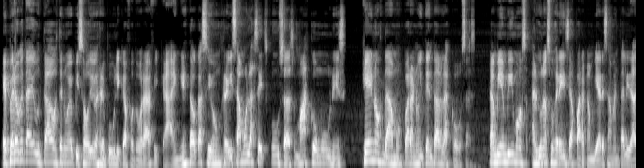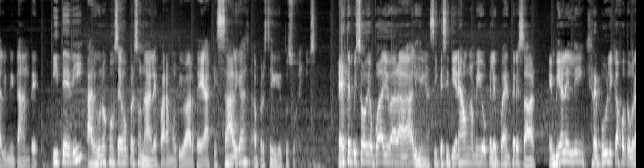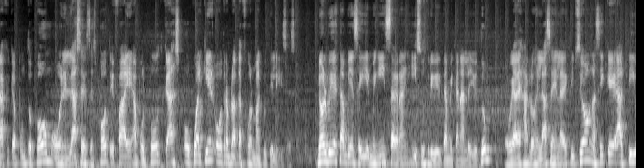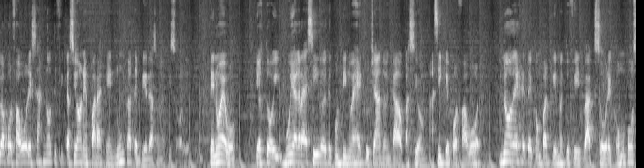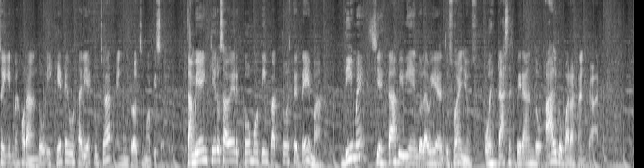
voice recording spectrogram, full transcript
Espero que te haya gustado este nuevo episodio de República Fotográfica. En esta ocasión revisamos las excusas más comunes que nos damos para no intentar las cosas. También vimos algunas sugerencias para cambiar esa mentalidad limitante y te di algunos consejos personales para motivarte a que salgas a perseguir tus sueños. Este episodio puede ayudar a alguien, así que si tienes a un amigo que le pueda interesar, Envíale el link republicafotográfica.com o el enlace desde Spotify, Apple Podcasts o cualquier otra plataforma que utilices. No olvides también seguirme en Instagram y suscribirte a mi canal de YouTube. Te voy a dejar los enlaces en la descripción, así que activa por favor esas notificaciones para que nunca te pierdas un episodio. De nuevo, yo estoy muy agradecido de que continúes escuchando en cada ocasión, así que por favor, no dejes de compartirme tu feedback sobre cómo puedo seguir mejorando y qué te gustaría escuchar en un próximo episodio. También quiero saber cómo te impactó este tema. Dime si estás viviendo la vida de tus sueños o estás esperando algo para arrancar.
